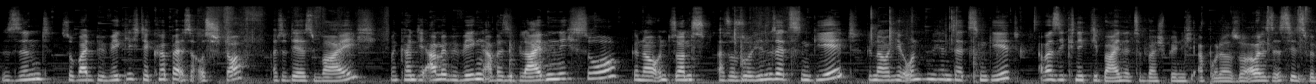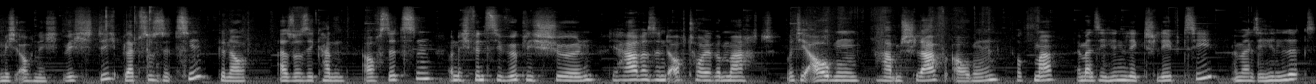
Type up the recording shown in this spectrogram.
sind soweit beweglich. Der Körper ist aus Stoff. Also der ist weich. Man kann die Arme bewegen, aber sie bleiben nicht so. Genau, und sonst, also so hinsetzen geht. Genau, hier unten hinsetzen geht. Aber sie knickt die Beine zum Beispiel nicht ab oder so. Aber das ist jetzt für mich auch nicht wichtig. Bleibst du sitzen? Genau. Also sie kann auch sitzen und ich finde sie wirklich schön. Die Haare sind auch toll gemacht und die Augen haben Schlafaugen. Guck mal, wenn man sie hinlegt, schläft sie. Wenn man sie hinlegt,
